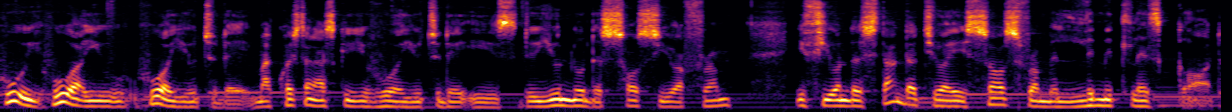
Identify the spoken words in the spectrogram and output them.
who who are you who are you today? My question asking you who are you today is do you know the source you are from? If you understand that you are a source from a limitless god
